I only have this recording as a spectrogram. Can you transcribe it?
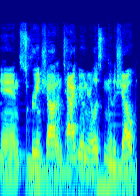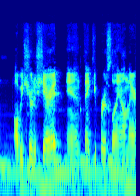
and screenshot and tag me when you're listening to the show. I'll be sure to share it and thank you personally on there.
